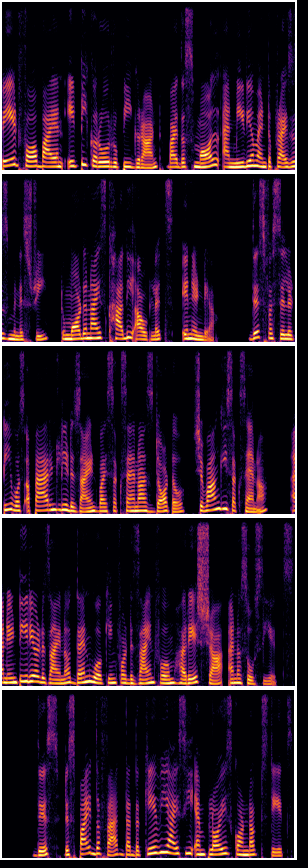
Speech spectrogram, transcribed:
paid for by an 80 crore rupee grant by the Small and Medium Enterprises Ministry to modernize Khadi outlets in India. This facility was apparently designed by Saxena's daughter, Shivangi Saxena, an interior designer then working for design firm Haresh Shah and Associates. This, despite the fact that the KVIC Employees Conduct states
